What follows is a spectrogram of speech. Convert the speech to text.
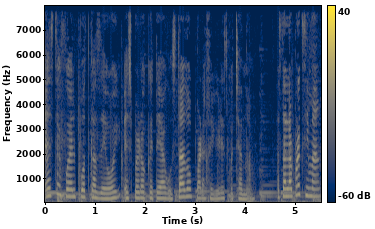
Este fue el podcast de hoy. Espero que te haya gustado para seguir escuchando. Hasta la próxima.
